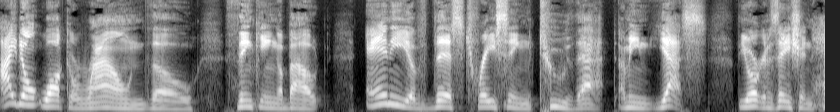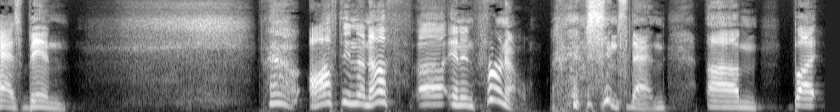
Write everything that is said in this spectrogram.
I don't walk around though thinking about any of this tracing to that. I mean, yes, the organization has been often enough uh, an inferno since then, um, but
